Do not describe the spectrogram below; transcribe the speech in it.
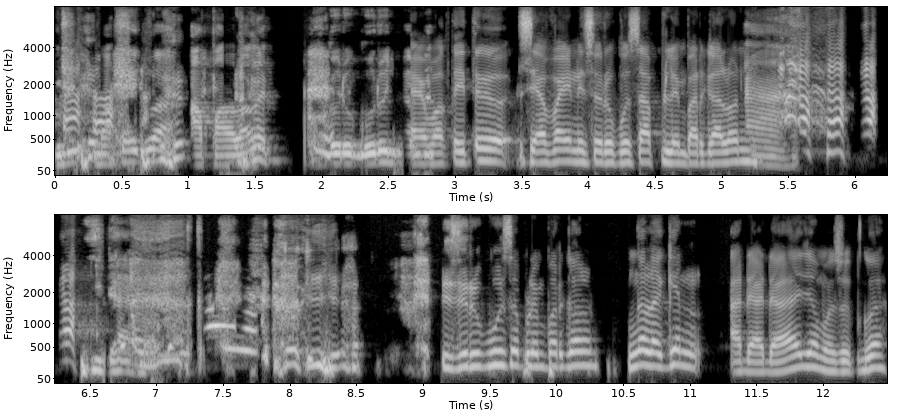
Jadi makanya gua apal banget guru-guru Eh waktu itu siapa yang disuruh pusap lempar galon? ah, tidak Oh iya. Disuruh pusap lempar galon. Enggak lagian ada-ada aja maksud gua.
